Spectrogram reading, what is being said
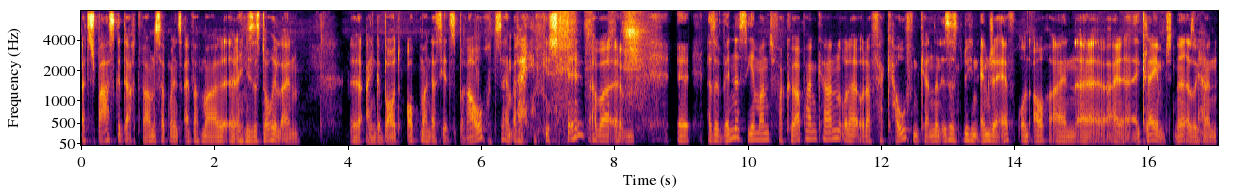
als Spaß gedacht war. Und das hat man jetzt einfach mal äh, in diese Storyline äh, eingebaut. Ob man das jetzt braucht, sei mal dahingestellt. Aber ähm, äh, also wenn das jemand verkörpern kann oder oder verkaufen kann, dann ist es natürlich ein MJF und auch ein, äh, ein Acclaimed. Ne? Also ich ja. meine,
